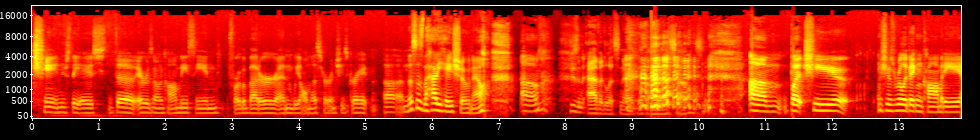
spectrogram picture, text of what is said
changed the AS, the Arizona comedy scene for the better, and we all miss her, and she's great. Uh, and this is the Hattie Hayes show now. Um, She's an avid listener of the podcast. so. but she she was really big in comedy,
